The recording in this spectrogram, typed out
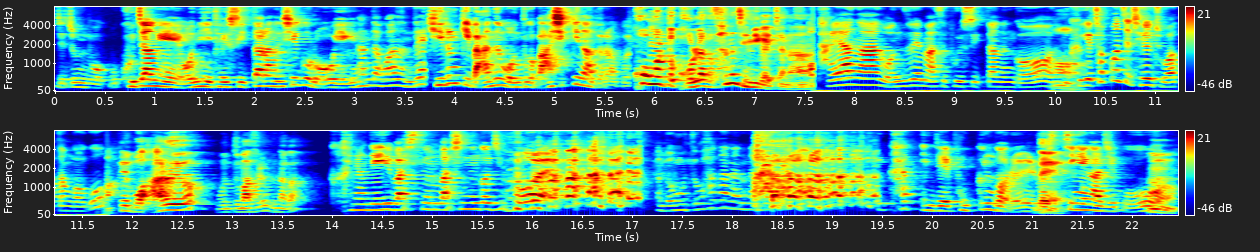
이제 좀 뭐 고장의 원인이 될 수 있다라는 식으로 얘기는 한다고 하는데 기름기 많은 원두가 맛있긴 하더라고요. 콩을 또 골라서 사는 재미가 있잖아. 다양한 원두의 맛을 볼 수 있다는 거 어. 그게 첫 번째 제일 좋았던 거고 근데 뭐 알아요? 원두 맛을 누나가? 그냥 내 입이 맛있으면 맛있는 거지 뭘 너무 또 화가 났나 봐요 갓 이제 볶은 거를 네. 로스팅 해가지고 응.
